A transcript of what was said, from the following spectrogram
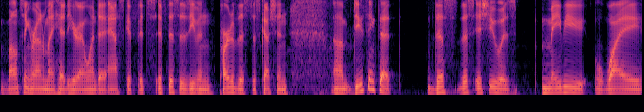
bouncing around in my head here. I wanted to ask if it's if this is even part of this discussion. Um, do you think that this this issue is maybe why?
